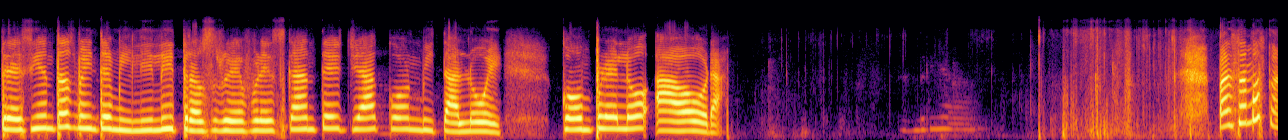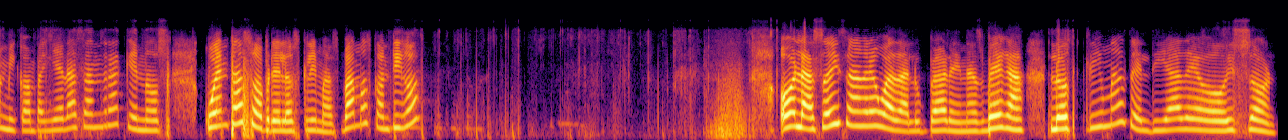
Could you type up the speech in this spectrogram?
320 mililitros refrescante ya con Vitaloe. Cómprelo ahora. Pasamos con mi compañera Sandra que nos cuenta sobre los climas. ¿Vamos contigo? Hola, soy Sandra Guadalupe Arenas Vega. Los climas del día de hoy son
